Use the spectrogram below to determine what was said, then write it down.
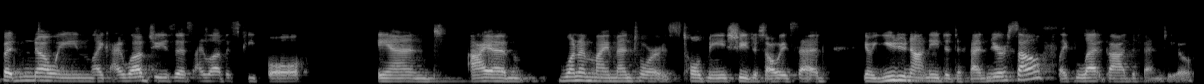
but knowing like I love Jesus, I love his people. And I am one of my mentors told me, she just always said, you know, you do not need to defend yourself, like let God defend you.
